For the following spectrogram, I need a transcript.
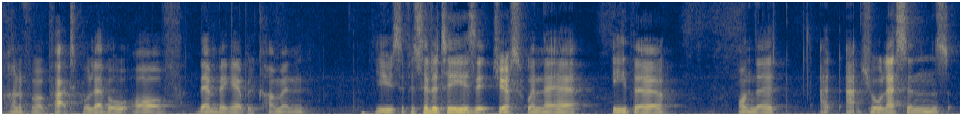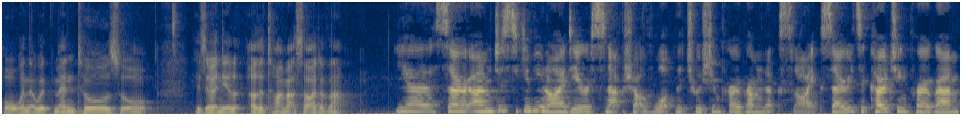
kind of from a practical level of them being able to come and use the facility? Is it just when they're either on the actual lessons or when they're with mentors or is there any other time outside of that? Yeah, so um, just to give you an idea, a snapshot of what the tuition program looks like. So it's a coaching program,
